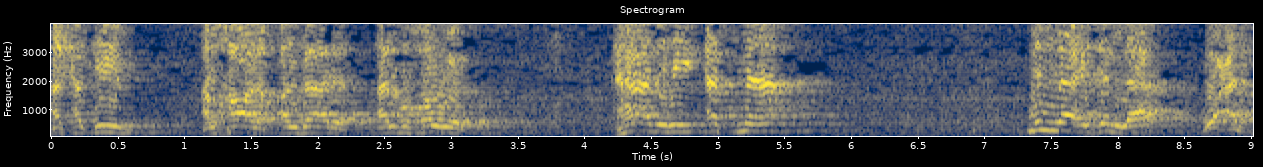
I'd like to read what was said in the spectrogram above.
الحكيم الخالق البارئ المصور. هذه أسماء لله جل وعلا.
